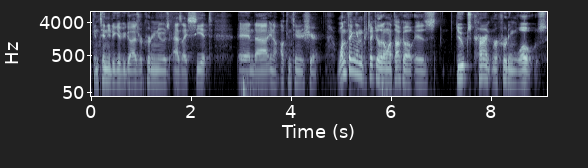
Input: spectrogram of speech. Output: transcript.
continue to give you guys recruiting news as I see it, and uh, you know, I'll continue to share it. One thing in particular that I want to talk about is Duke's current recruiting woes.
